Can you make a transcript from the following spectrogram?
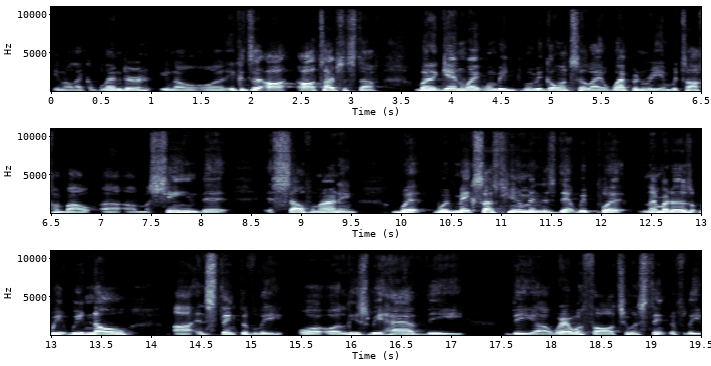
you know, like a blender, you know, or you could say all, all types of stuff. But again, like when we when we go into like weaponry and we're talking about uh, a machine that is self learning, what what makes us human is that we put limiters. We we know uh, instinctively, or or at least we have the the uh, wherewithal to instinctively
